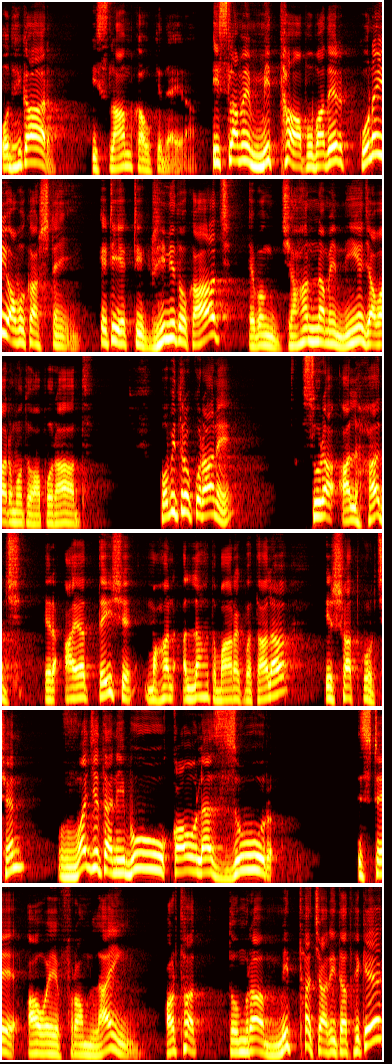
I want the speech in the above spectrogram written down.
অধিকার ইসলাম কাউকে দেয় না। ইসলামে মিথ্যা অপবাদের কোনোই অবকাশ নেই। এটি একটি ঘৃণিত কাজ এবং জাহান নামে নিয়ে যাওয়ার মতো অপরাধ। পবিত্র কোরআনে সুরা আল হজ এর আয়াত তেইশে মহান আল্লাহ তবারক তালা ইরশাদ করছেন, ওয়াজতানিবু কৌলা জুর স্টে আওয়ে ফ্রম লাইং। অর্থাৎ তোমরা মিথ্যাচারিতা থেকে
